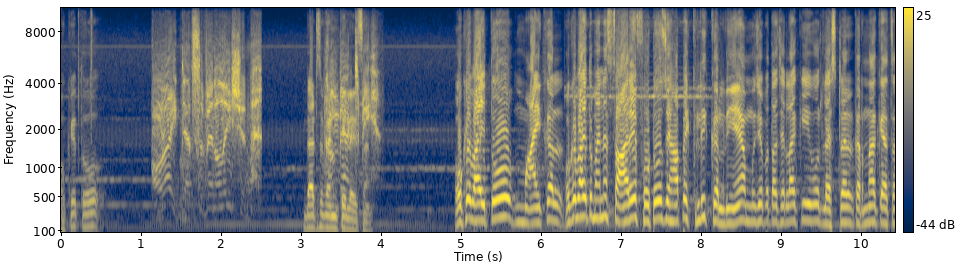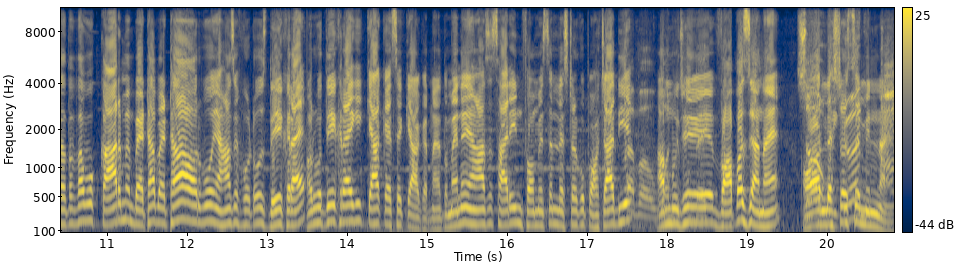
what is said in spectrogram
ओके तो. दैट्स वेंटिलेशन. ओके भाई तो माइकल ओके भाई तो मैंने सारे फ़ोटोज़ यहाँ पे क्लिक कर लिए हैं। मुझे पता चला कि वो लेस्टर करना क्या चाहता था। वो कार में बैठा बैठा और वो यहाँ से फ़ोटोज़ देख रहा है और वो देख रहा है कि क्या कैसे क्या करना है। तो मैंने यहाँ से सारी इन्फॉर्मेशन लेस्टर को पहुँचा दी है। अब मुझे वापस जाना है और लेस्टर से मिलना है.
